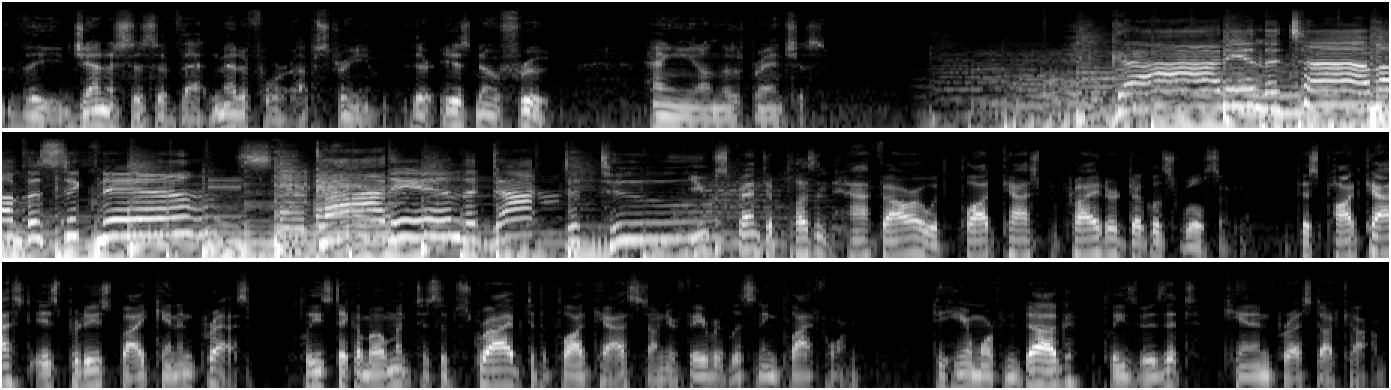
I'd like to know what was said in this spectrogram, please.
the genesis of that metaphor upstream. There is no fruit hanging on those branches. God in the time of the sickness, God in the doctor too. You've spent a pleasant half hour with podcast proprietor Douglas Wilson. This podcast is produced by Canon Press. Please take a moment to subscribe to the podcast on your favorite listening platform. To hear more from Doug, please visit canonpress.com.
